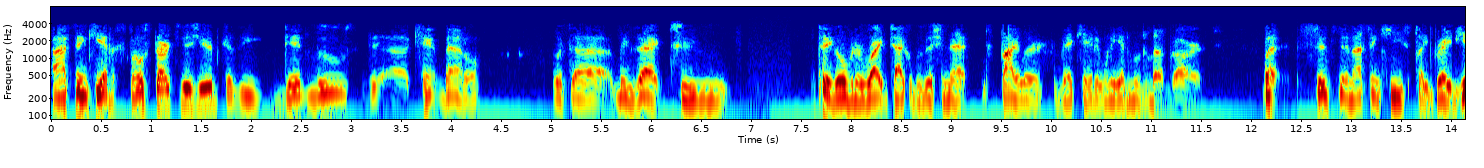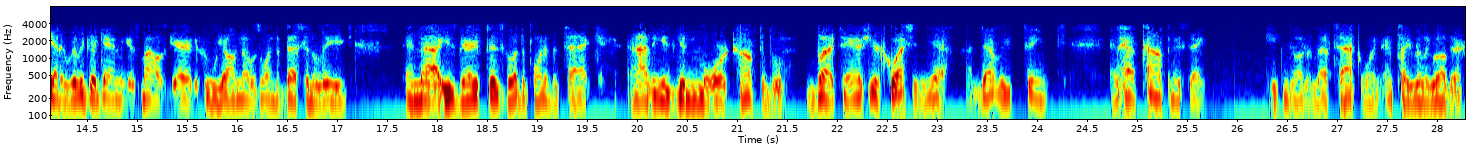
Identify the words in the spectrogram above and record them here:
I think he had a slow start to this year because he did lose the uh, camp battle with uh, Zach to take over the right tackle position that Feiler vacated when he had to move to left guard. But since then, I think he's played great. He had a really good game against Myles Garrett, who we all know is one of the best in the league. And uh, he's very physical at the point of attack, and I think he's getting more comfortable. But to answer your question, yeah, I definitely think and have confidence that he can go to left tackle and, and play really well there.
